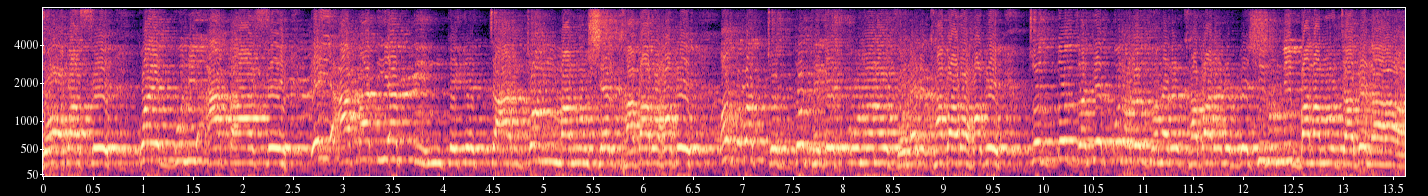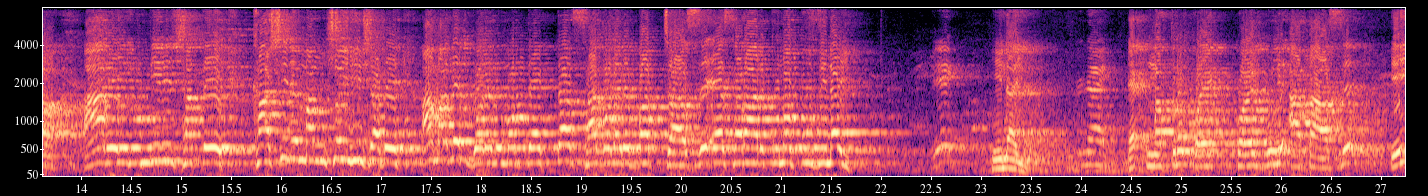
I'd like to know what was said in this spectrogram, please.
জব আছে কয়েকগুলি আটা আছে। এই আটা দিয়া তিন থেকে চারজন মানুষের খাবার হবে অথবা চোদ্দ থেকে পনেরো জনের খাবার হবে। চোদ্দ থেকে পনেরো জনের খাবারের বেশি রুটি বানানো যাবে না। আর এই রুটির সাথে খাসির মাংস হিসাবে আমাদের ঘরের মধ্যে একটা ছাগলের বাচ্চা আছে এছাড়া আর কোনো পুঁজি নাই। নাই। একমাত্র কয়েক কয়েকগুলি আটা আছে। এই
